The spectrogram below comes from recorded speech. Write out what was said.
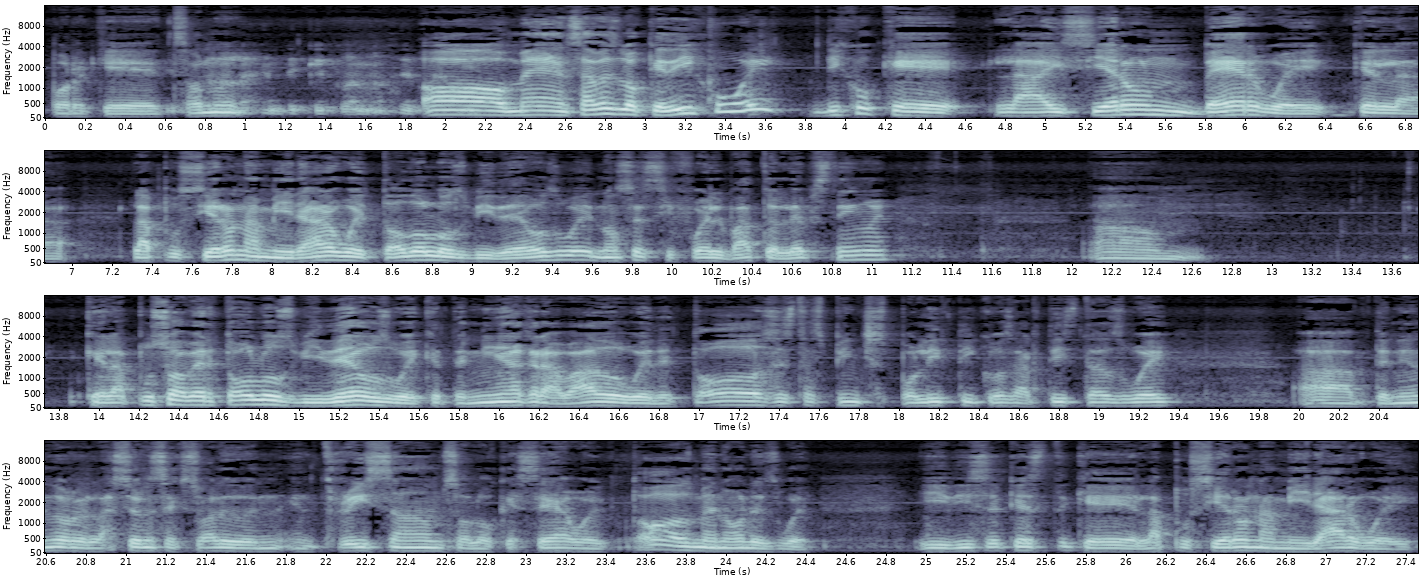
Porque son... La gente que conoce. Oh, man, ¿sabes lo que dijo, güey? Dijo que la hicieron ver, güey, que la la pusieron a mirar, güey, todos los videos, güey. No sé si fue el vato, el Epstein, güey. Um, que la puso a ver todos los videos, güey, que tenía grabado, güey, de todos estos pinches políticos, artistas, güey. Uh, teniendo relaciones sexuales en, threesomes o lo que sea, güey. Todos menores, güey. Y dice que, este, que la pusieron a mirar, güey.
